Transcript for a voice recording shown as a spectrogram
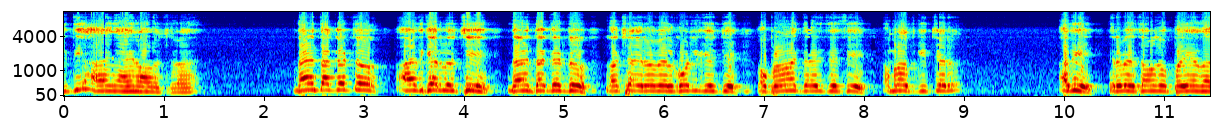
ఇది ఆయన ఆయన ఆలోచన. దానికి తగ్గట్టు ఆ అధికారులు వచ్చి దానికి తగ్గట్టు లక్ష ఇరవై వేల కోట్లకి ఇచ్చి ఒక ప్రణాళిక తయారు చేసి అమరావతికి ఇచ్చారు. అది ఇరవై సంవత్సరం పదిహేను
